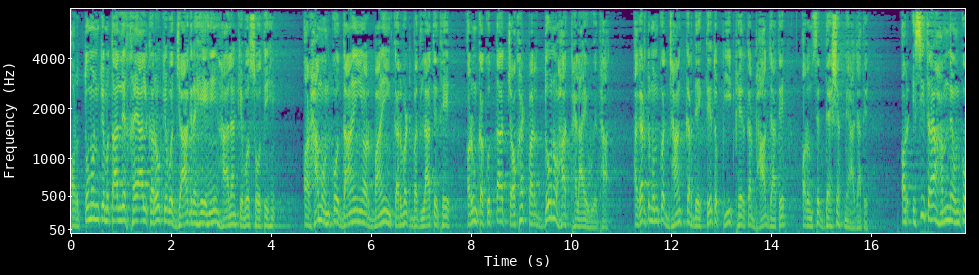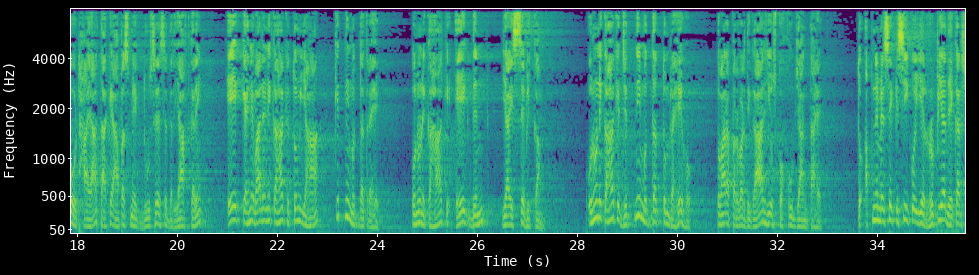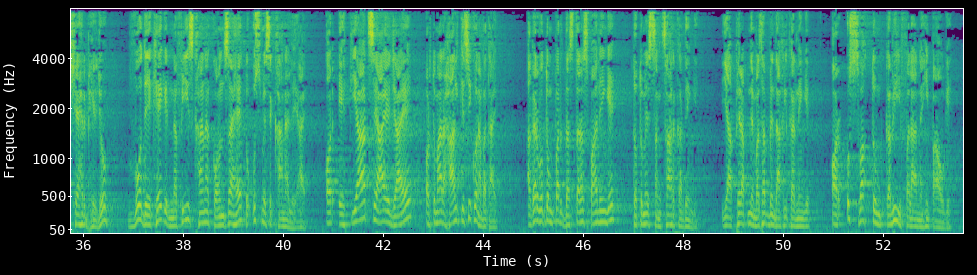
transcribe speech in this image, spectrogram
और तुम उनके मुतालिक ख्याल करो कि वो जाग रहे हैं, हालाँकि वो सोती हैं। और हम उनको दाई और बाई करवट बदलाते थे और उनका कुत्ता चौखट पर दोनों हाथ फैलाए हुए था। अगर तुम उनको झाँक कर देखते तो पीठ फेर कर भाग जाते और उनसे दहशत में आ जाते। और इसी तरह हमने उनको उठाया ताकि आपस में एक दूसरे से दरियाफ्त करें। एक कहने वाले ने कहा कि तुम यहाँ कितनी मुद्दत रहे? उन्होंने कहा कि एक दिन या इससे भी कम। उन्होंने कहा कि जितनी मुद्दत तुम रहे हो, तुम्हारा परवरदिगार ही उसको खूब जानता है। तो अपने में से किसी को यह रुपया देकर शहर भेजो, वो देखे कि नफीस खाना कौन सा है तो उसमें से खाना ले आए। और एहतियात से आए जाए और तुम्हारा हाल किसी को ना बताए। अगर वो तुम पर दस्तरस पा लेंगे तो तुम्हें संसार कर देंगे, या फिर अपने मज़हब में दाखिल कर लेंगे, और उस वक्त तुम कभी फला नहीं पाओगे।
